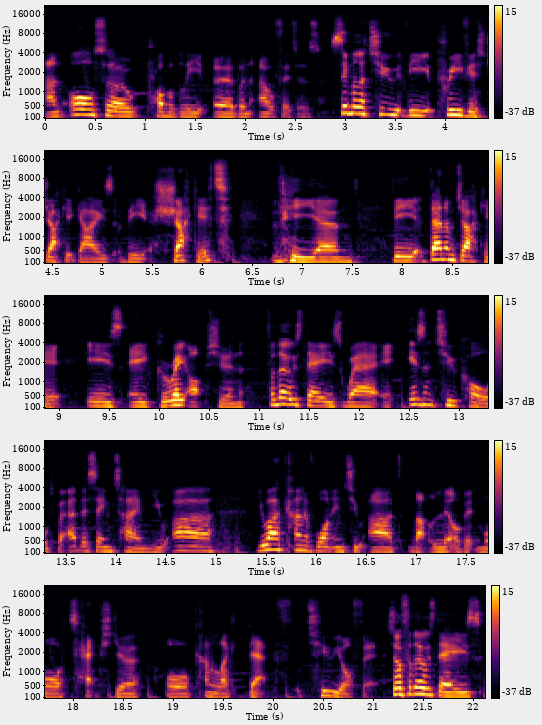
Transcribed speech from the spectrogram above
and also probably Urban Outfitters. Similar to the previous jacket guys, the Shacket, the, um, the denim jacket is a great option for those days where it isn't too cold, but at the same time you are you are kind of wanting to add that little bit more texture or kind of like depth to your fit. So for those days,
